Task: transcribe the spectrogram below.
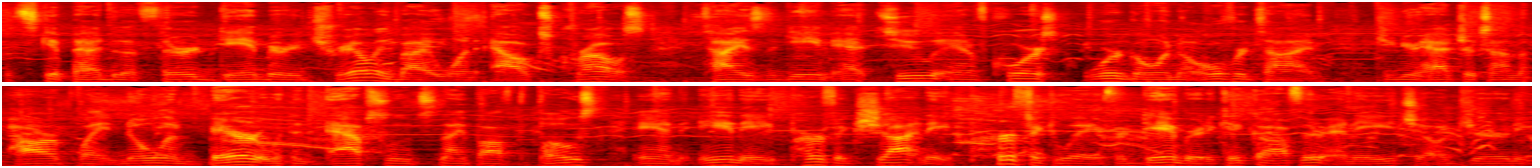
Let's skip ahead to the third. Danbury trailing by one. Alex Kraus ties the game at two. And of course, we're going to overtime. Junior hat tricks on the power play. Nolan Barrett with an absolute snipe off the post and in a perfect shot in a perfect way for Danbury to kick off their NAHL journey.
